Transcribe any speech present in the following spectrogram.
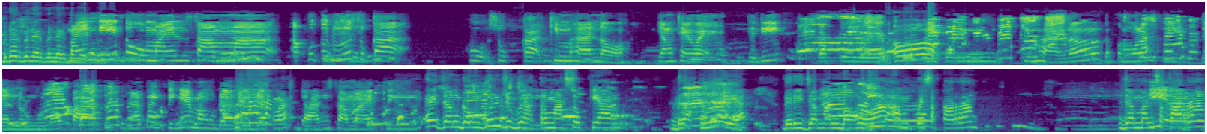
Benar benar benar main di itu, main sama aku tuh dulu suka aku suka Kim Hano yang cewek. Jadi waktu Oh. ngepoin Kim Hano ketemulah si Jang Donggun Opa. Terus ternyata aktingnya emang udah beda kelas kan sama acting Eh Jang Donggun juga termasuk yang Dracula ya dari zaman bahula sampai sekarang. Zaman Iya. sekarang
